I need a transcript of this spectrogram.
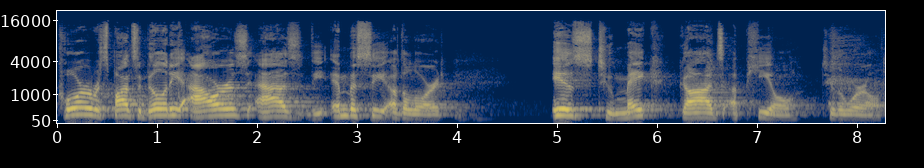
core responsibility, ours as the embassy of the Lord, is to make God's appeal to the world.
